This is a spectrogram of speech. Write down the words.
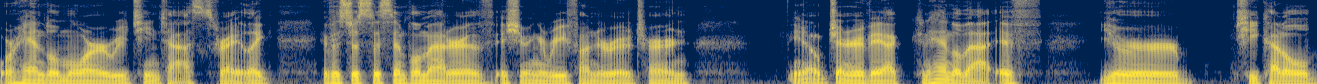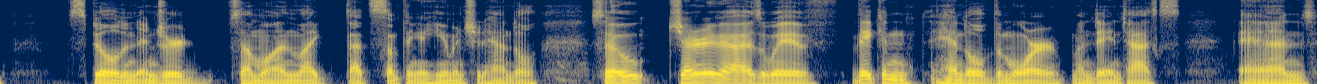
or handle more routine tasks, right? Like if it's just a simple matter of issuing a refund or a return, you know, generative AI can handle that. If your tea kettle spilled and injured someone, like that's something a human should handle. So generative AI is a way of they can handle the more mundane tasks, and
